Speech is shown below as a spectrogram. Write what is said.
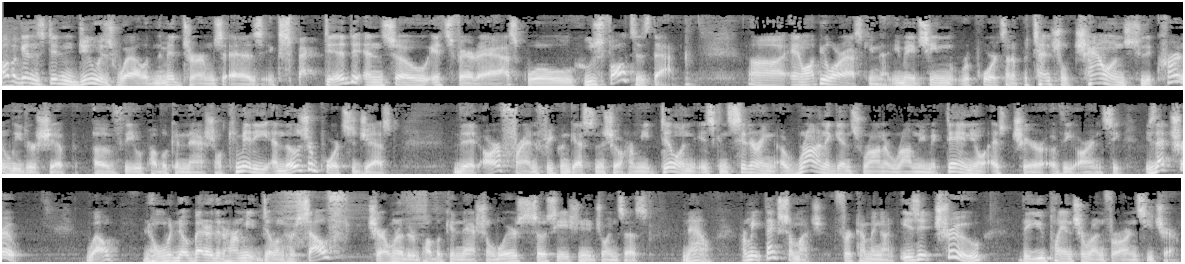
Republicans didn't do as well in the midterms as expected, and so it's fair to ask, well, whose fault is that? Uh, and a lot of people are asking that. You may have seen reports on a potential challenge to the current leadership of the Republican National Committee, and those reports suggest that our friend, frequent guest on the show, Harmeet Dhillon, is considering a run against Ronna Romney McDaniel as chair of the RNC. Is that true? Well, no one would know better than Harmeet Dhillon herself, chairwoman of the Republican National Lawyers Association, who joins us now. Harmeet, thanks so much for coming on. Is it true that you plan to run for RNC chair?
